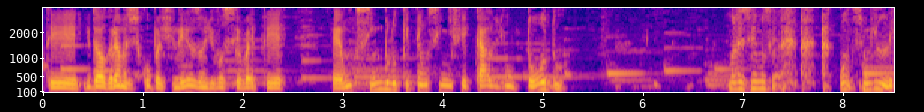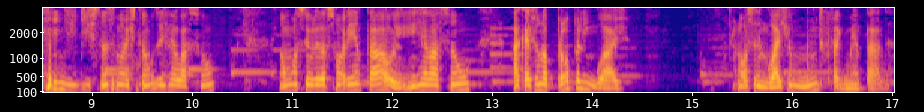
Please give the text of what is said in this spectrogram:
ter ideogramas, desculpa, chineses, onde você vai ter é, um símbolo que tem um significado de um todo, nós vemos a quantos milênios de distância nós estamos em relação a uma civilização oriental, em relação à questão da própria linguagem. Nossa linguagem é muito fragmentada.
